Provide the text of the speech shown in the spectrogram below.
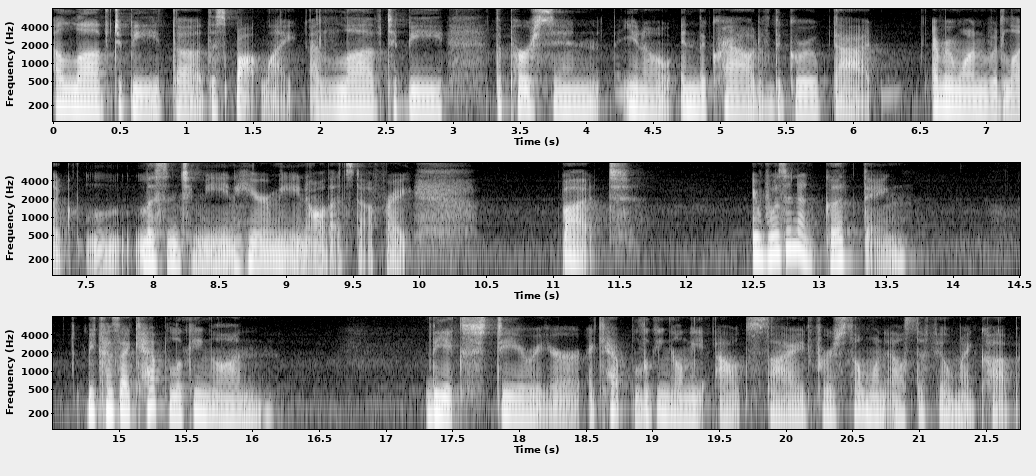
I love to be the the spotlight. I love to be the person, you know, in the crowd of the group that everyone would like listen to me and hear me and all that stuff, right? But it wasn't a good thing because I kept looking on the exterior. I kept looking on the outside for someone else to fill my cup.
